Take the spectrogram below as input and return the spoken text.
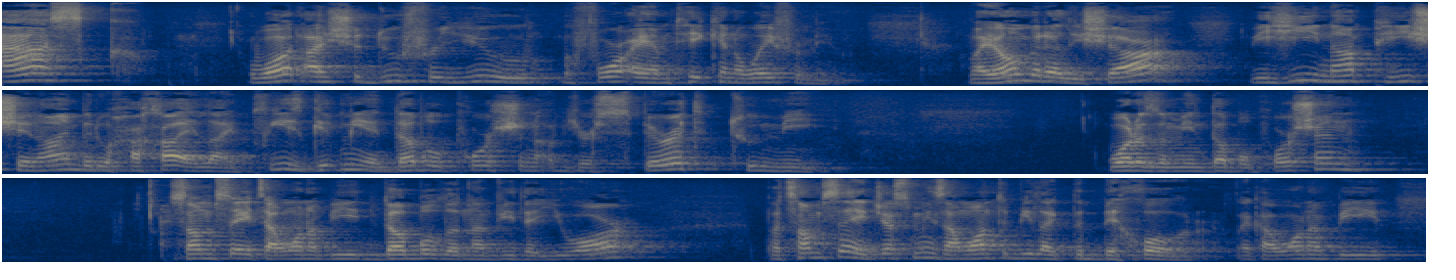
Ask what I should do for you before I am taken away from you. Vayomer Elisha, vihi na pi shenayim elai. Please give me a double portion of your spirit to me. What does it mean, double portion? Some say it's I want to be double the Navi that you are. But some say it just means I want to be like the Bechor. Like I want to be,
